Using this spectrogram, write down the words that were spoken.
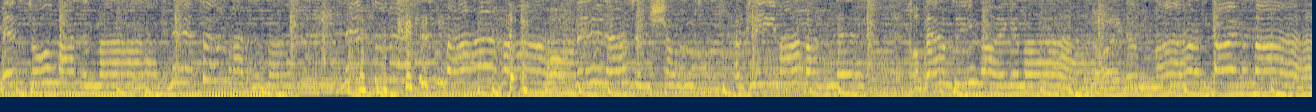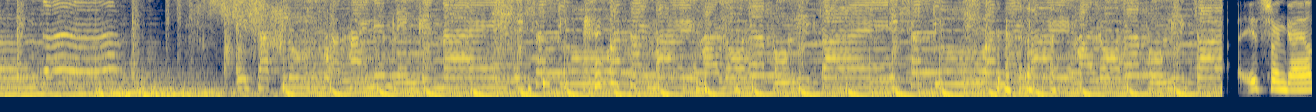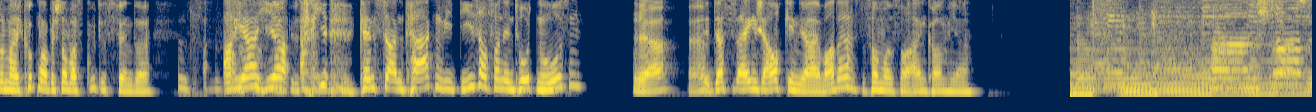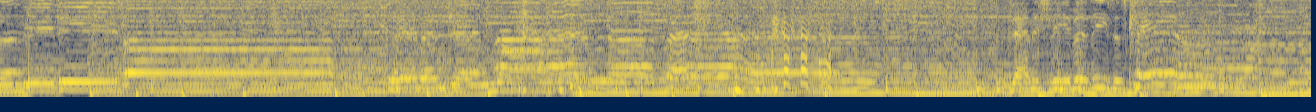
mit Tomatenmark, mit Tomatenmark, mit Tomatenmark. Oh, Bilder sind schuld am Klimawandel, drum werden sie neu gemacht, neu gemacht, neu gemacht. Yeah. Ich hab Glue an meinem linken Ei. Ich hab Glue an meinem Ei. Ist schon geil. Warte mal, ich guck mal, ob ich noch was Gutes finde. Ach ja, hier, ach hier. Kennst du an Tagen wie dieser von den Toten Hosen? Ja, ja. Das ist eigentlich auch genial. Warte, das wollen wir uns noch ankommen hier. An Straßen wie diese kleben Kinder fest. Denn ich liebe dieses Kleben.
